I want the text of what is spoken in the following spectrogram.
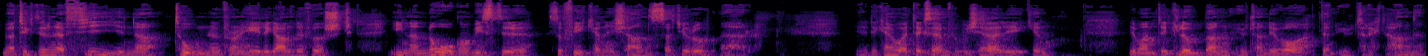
Men jag tyckte den där fina tonen från den helige Ande först, innan någon visste det, så fick han en chans att göra upp med Herren. Det kan vara ett exempel på kärleken. Det var inte klubban, utan det var den utsträckta handen.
